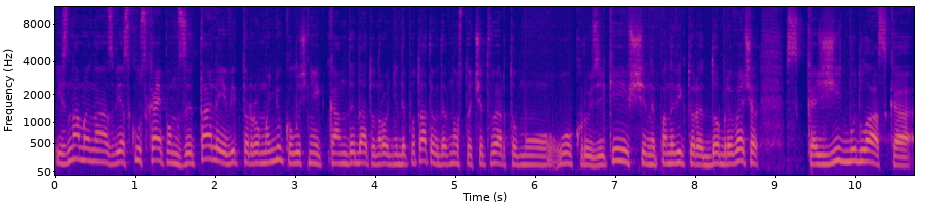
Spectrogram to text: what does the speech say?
І з нами на зв'язку скайпом з Італії Віктор Романюк, колишній кандидат у народні депутати в 94-му окрузі Київщини. Пане Вікторе, добрий вечір. Скажіть, будь ласка,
